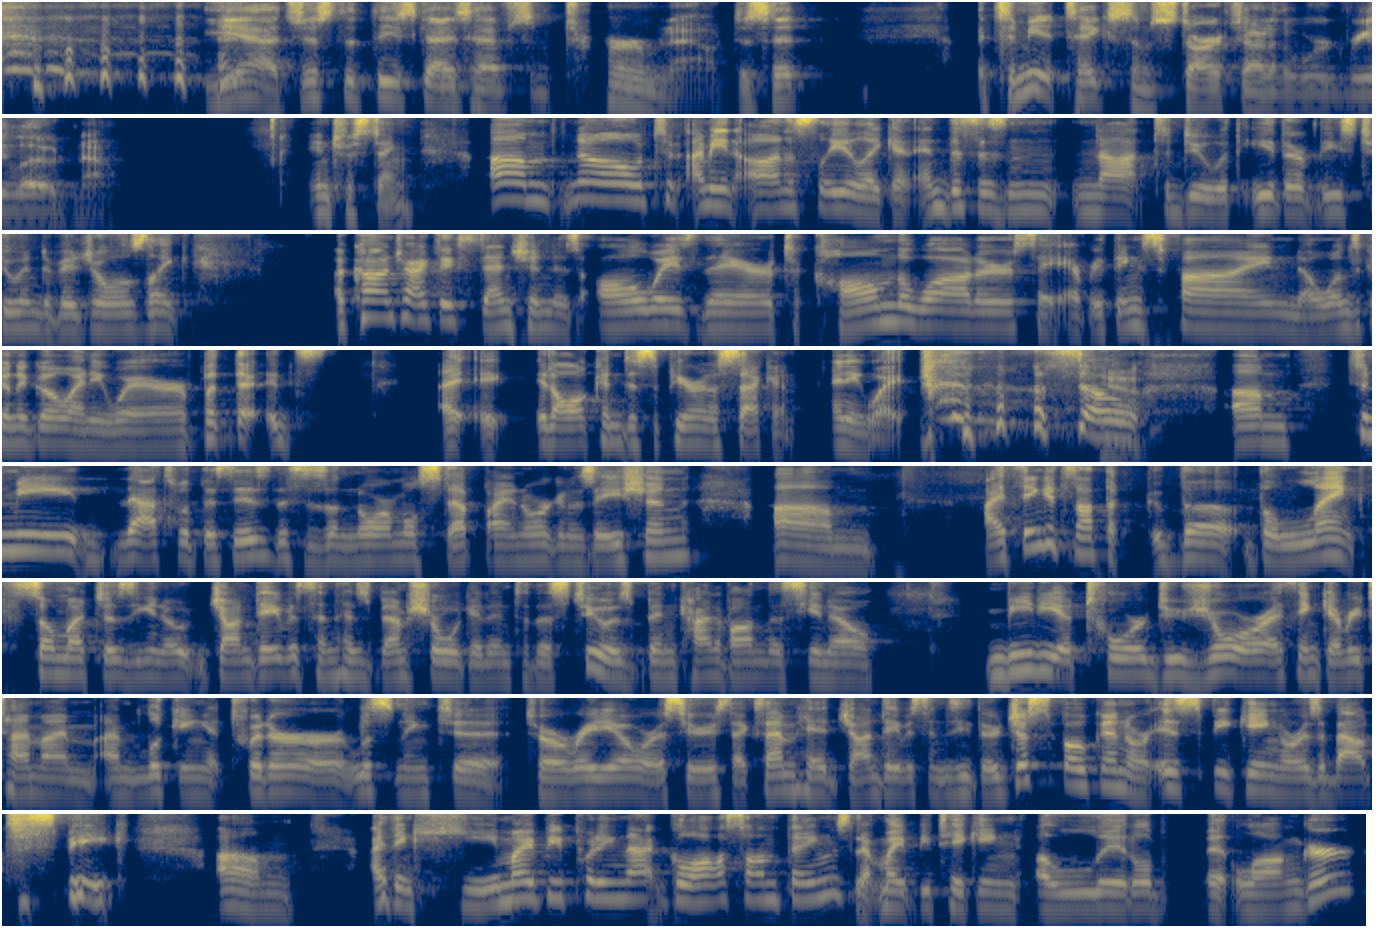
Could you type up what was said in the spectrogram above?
yeah, just that these guys have some term now. Does it? To me, it takes some starch out of the word reload now. Interesting. Um, no, to, I mean, honestly, like, and, and this is n- not to do with either of these two individuals. Like, a contract extension is always there to calm the water, say everything's fine, no one's going to go anywhere. But it's I, it, it, all can disappear in a second anyway. so, yeah. um, to me, that's what this is. This is a normal step by an organization. Um, I think it's not the the the length so much as you know. John Davidson has. I'm sure we'll get into this too. Has been kind of on this you know media tour du jour. I think every time I'm I'm looking at Twitter or listening to to a radio or a Sirius XM hit, John Davidson is either just spoken or is speaking or is about to speak. Um, I think he might be putting that gloss on things that might be taking a little bit longer.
